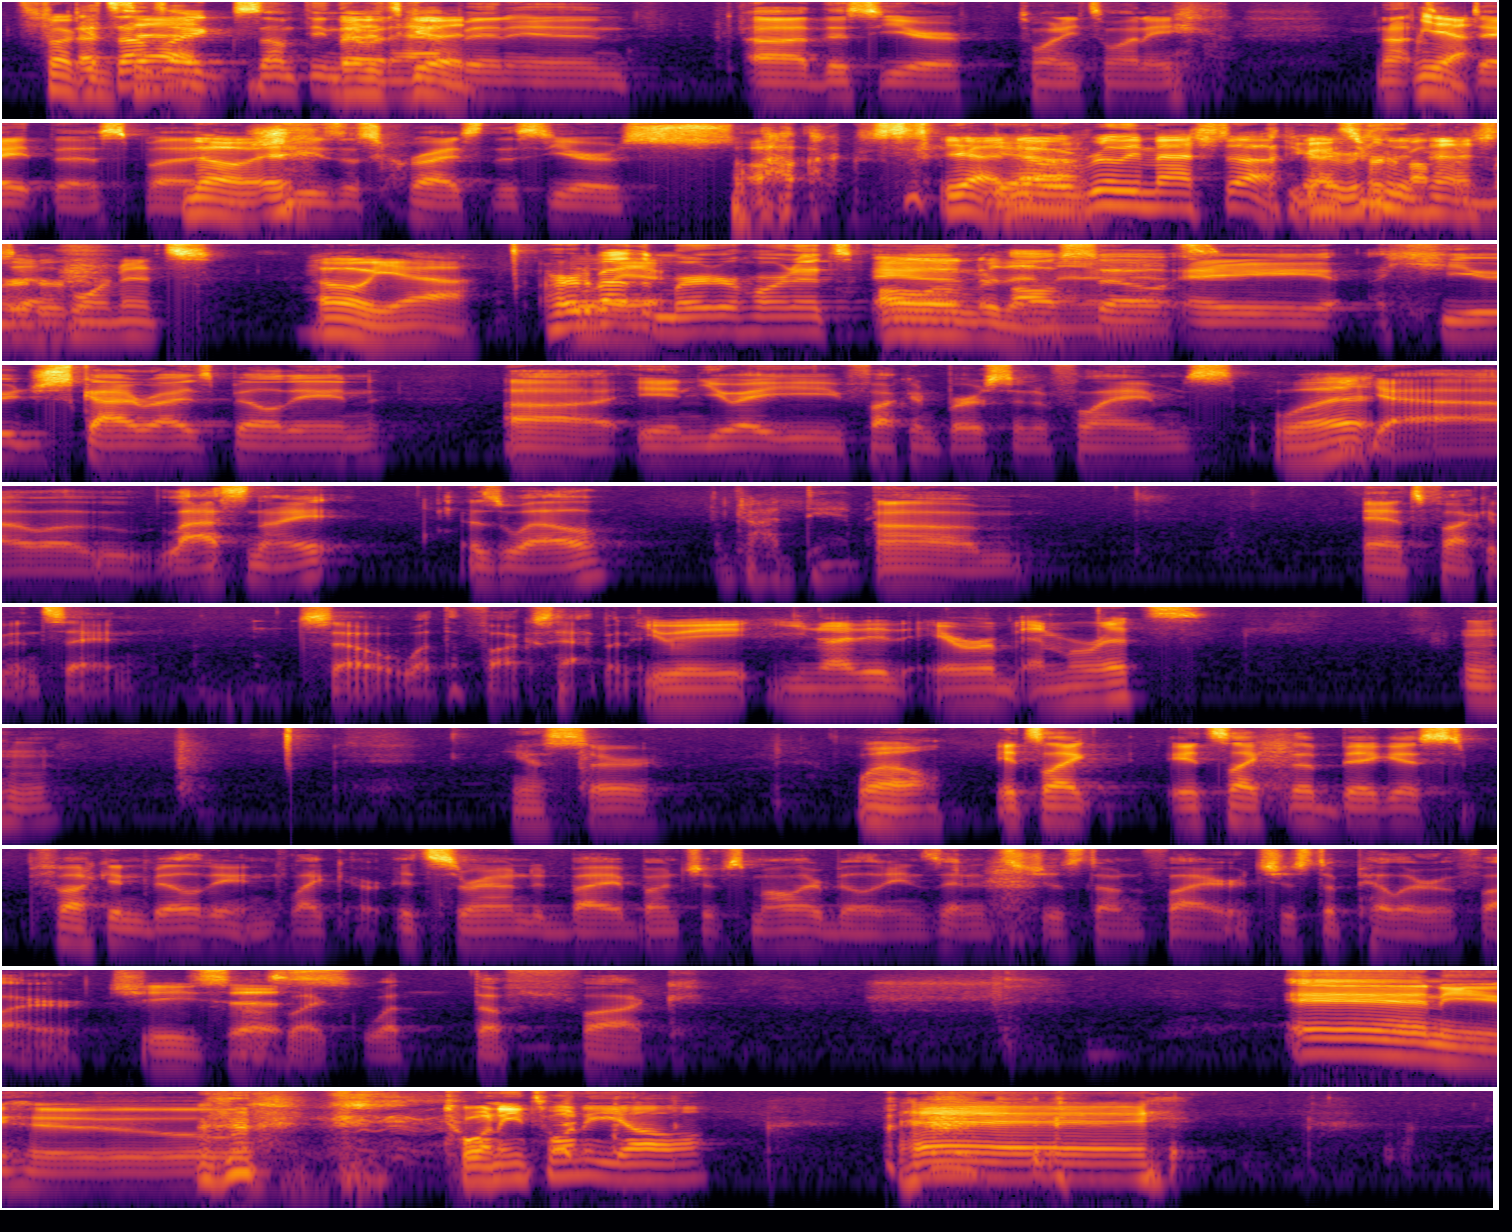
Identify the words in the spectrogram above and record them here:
it's fucking. That sounds sad, like something that it's would good. happen in uh, this year, 2020. Not to Yeah. date this, but No, it- Jesus Christ, this year sucks. Yeah, no, it really matched up. You guys It heard really about the murder up. hornets? Oh yeah, Heard Oh, about the murder hornets All and over them also internets. a, huge skyrise building uh, in UAE fucking burst into flames. What? Yeah, last night as well. God damn it. Um, and it's fucking insane. So what the fuck's happening? UA United Arab Emirates. Mm-hmm. Yes, sir. well, It's like it's like the biggest fucking building. Like it's surrounded by a bunch of smaller buildings, and it's just on fire. It's just a pillar of fire. I Jesus. was like, what the fuck? Anywho, 2020, y'all. hey.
